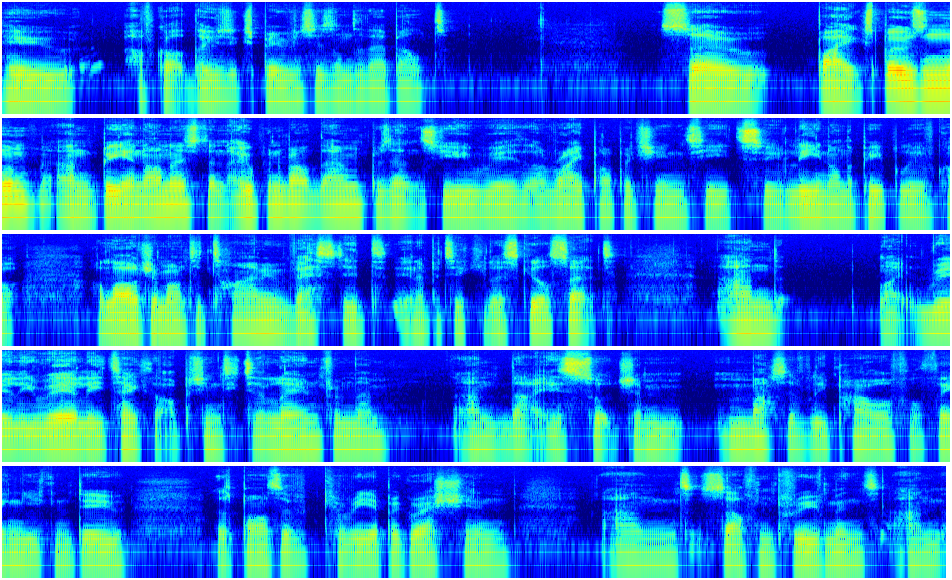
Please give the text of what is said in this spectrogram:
who have got those experiences under their belt. So by exposing them and being honest and open about them presents you with a ripe opportunity to lean on the people who've got a large amount of time invested in a particular skill set and like really, really take the opportunity to learn from them. And that is such a massively powerful thing you can do as part of career progression and self improvement and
